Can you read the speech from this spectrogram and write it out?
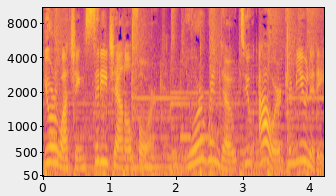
You're watching City Channel 4, your window to our community.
